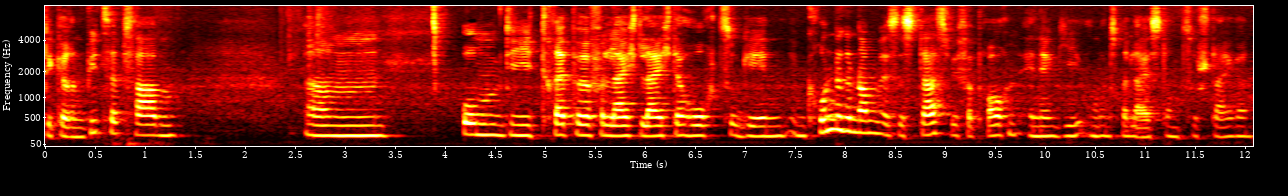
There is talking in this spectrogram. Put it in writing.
dickeren Bizeps haben, ähm, um die Treppe vielleicht leichter hochzugehen. Im Grunde genommen ist es das, wir verbrauchen Energie, um unsere Leistung zu steigern.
